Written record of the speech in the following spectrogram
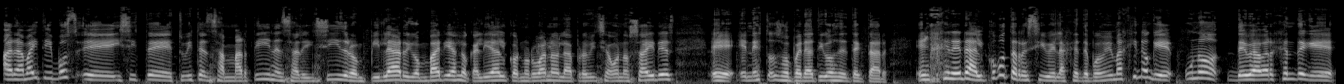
Ana Maite, vos eh, hiciste, estuviste en San Martín, en San Isidro, en Pilar, digo, en varias localidades del conurbano de la provincia de Buenos Aires, eh, en estos operativos detectar. En general, ¿cómo te recibe la gente? Porque me imagino que uno debe haber gente que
